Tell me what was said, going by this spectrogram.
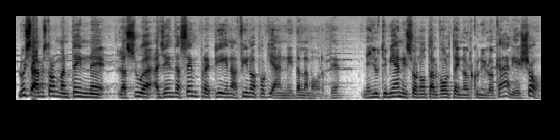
Louis Armstrong mantenne la sua agenda sempre piena fino a pochi anni dalla morte. Negli ultimi anni suonò talvolta in alcuni locali e show.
